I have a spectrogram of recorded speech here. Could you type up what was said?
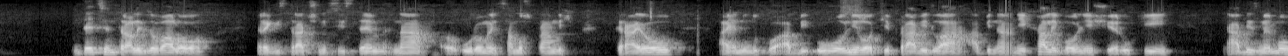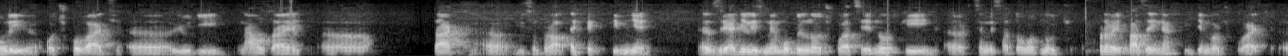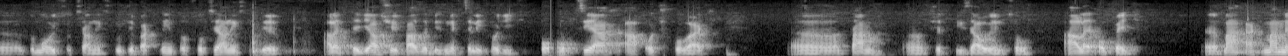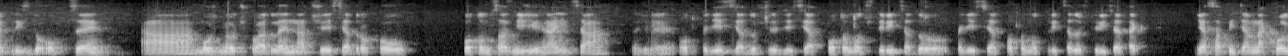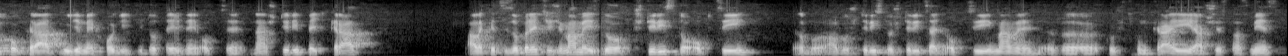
decentralizovalo registračný systém na úroveň samozprávnych krajov a jednoducho, aby uvoľnilo tie pravidlá, aby nám nechali voľnejšie ruky, aby sme mohli očkovať e, ľudí naozaj e, tak, e, by som povedal, efektívne Zriadili sme mobilné očkovacie jednotky, chceme sa dohodnúť v prvej fáze, inak ideme očkovať domových sociálnych služieb a klientov sociálnych služieb, ale v tej ďalšej fáze by sme chceli chodiť po obciach a očkovať tam všetkých záujemcov. Ale opäť, ak máme prísť do obce a môžeme očkovať len nad 60 rokov, potom sa zniží hranica takže od 50 do 60, potom od 40 do 50, potom od 30 do 40, tak ja sa pýtam, na koľkokrát budeme chodiť do tej jednej obce? Na 4-5 krát? Ale keď si zoberiete, že máme ísť do 400 obcí, alebo, alebo 440 obcí máme v Košickom kraji a 16 miest,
